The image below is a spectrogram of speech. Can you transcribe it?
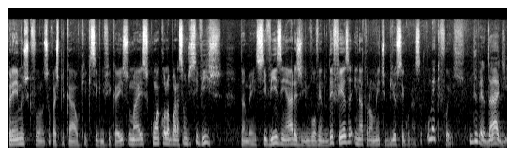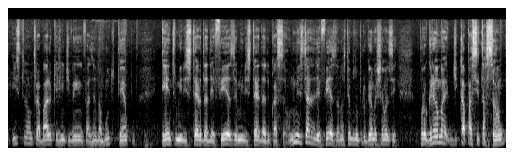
prêmios que foram, o senhor vai explicar o que, que significa isso, mas com a colaboração de civis também, civis em áreas envolvendo defesa e, naturalmente, biossegurança. Como é que foi isso? Na verdade, isso é um trabalho que a gente vem fazendo há muito tempo entre o Ministério da Defesa e o Ministério da Educação. No Ministério da Defesa, nós temos um programa que chama-se Programa de Capacitação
